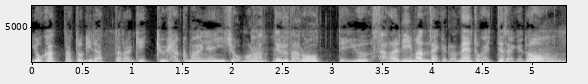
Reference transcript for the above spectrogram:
良かった時だったら月給100万円以上もらってるだろうっていう、サラリーマンだけどねとか言ってたけど、うん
